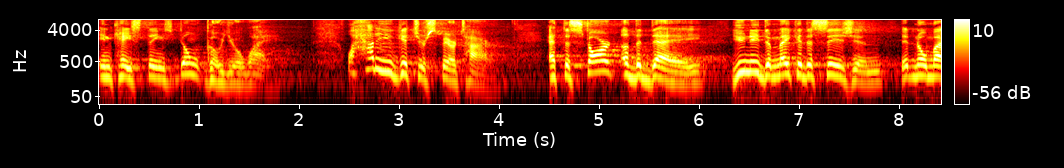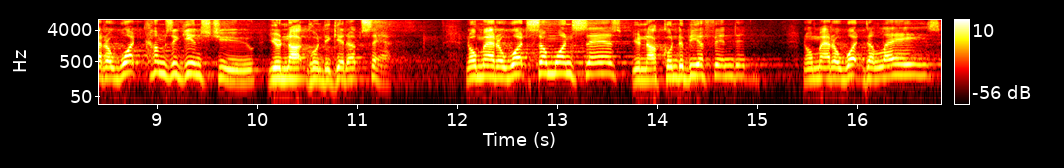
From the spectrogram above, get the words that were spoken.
in case things don't go your way. Well, how do you get your spare tire? At the start of the day, you need to make a decision that no matter what comes against you, you're not going to get upset. No matter what someone says, you're not going to be offended. No matter what delays,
